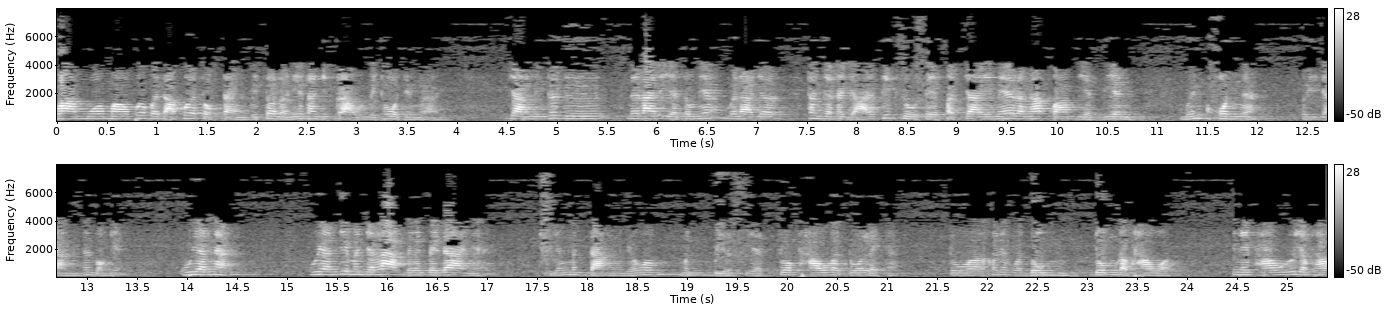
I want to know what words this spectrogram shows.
ความมัวเมาเพื่อประดับเพื่อตกแต่งเป็นต้นเหล่านี้ท่านจึงกล่าวว่าเป็นโทษอย่างไร อย่างหนึ่งก็คือในรายละเอียดตรงเนี้ย เวลาจะท่านจะขยายภิกษุเสพปัจจัยแม้ระงับความเบียดเบียน เหมือนคนเนี่ยตัวอย่างท่านบอกเนี้ยเกวียนเนี่ยเกวียนที่มันจะลากเดินไปได้เนี่ยเสียงมันดัง เดี๋ยวว่ามันเบียดเสียด ตัวเพากับตัวเหล็กอะตัวเขาเรียกว่าดมดมกับเพาอะ ในเพารู้จักเพา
